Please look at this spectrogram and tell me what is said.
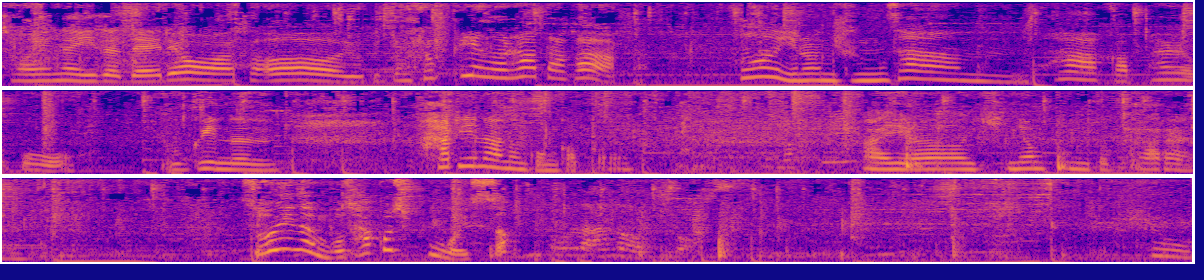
저희는 이제 내려와서 여기 좀 쇼핑을 하다가 아, 이런 등산화가 팔고 여기는 할인하는 건가 봐요. 아 이런 기념품도 팔아요. 소희는 뭐 사고 싶은 거 있어? 어, 나는 없어. 휴.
